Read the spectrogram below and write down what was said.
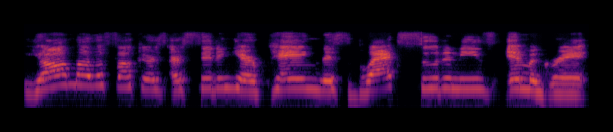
y'all motherfuckers are sitting here paying this black Sudanese immigrant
